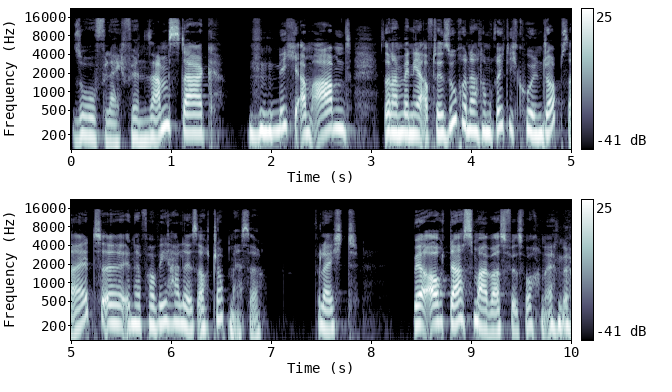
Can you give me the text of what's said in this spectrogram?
so vielleicht für einen Samstag, nicht am Abend, sondern wenn ihr auf der Suche nach einem richtig coolen Job seid, äh, in der VW-Halle ist auch Jobmesse. Vielleicht wäre auch das mal was fürs Wochenende.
